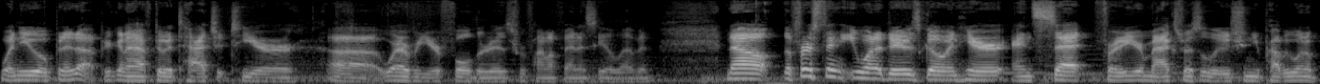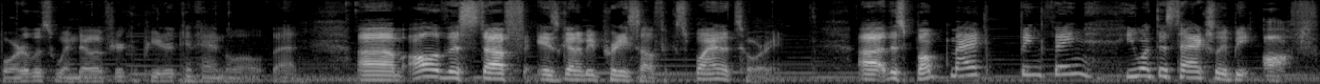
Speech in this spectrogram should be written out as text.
when you open it up. You're going to have to attach it to your uh, wherever your folder is for Final Fantasy 11. Now, the first thing you want to do is go in here and set for your max resolution. You probably want a borderless window if your computer can handle all of that. Um, all of this stuff is going to be pretty self explanatory. Uh, this bump mapping thing, you want this to actually be off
